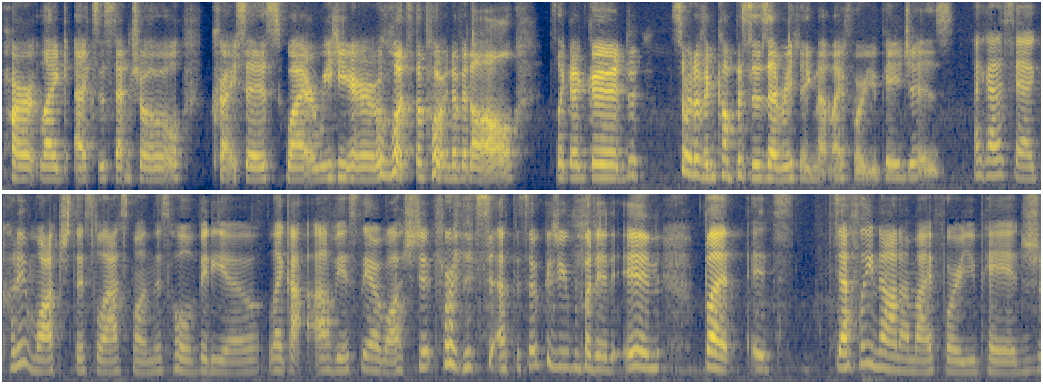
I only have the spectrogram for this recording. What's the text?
part like existential crisis, why are we here? What's the point of it all? It's like a good sort of encompasses everything that my for you page is. I gotta say, I couldn't watch this last one, this whole video. Like, obviously, I watched it for this episode because you put it in, but it's definitely not on my For You page.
